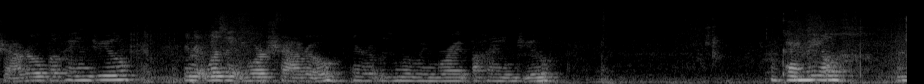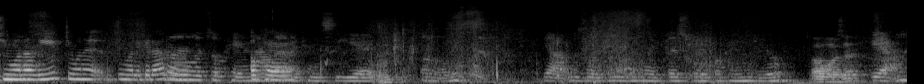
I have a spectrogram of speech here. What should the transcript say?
shadow behind you. And it wasn't your shadow, and it was moving right behind you. Okay. Ugh. Do you want to leave? Do you want to do you want to get out No, or? it's okay now Okay. that I can see it. Um, yeah, it was like moving like this right behind you. Oh, was it? Yeah.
